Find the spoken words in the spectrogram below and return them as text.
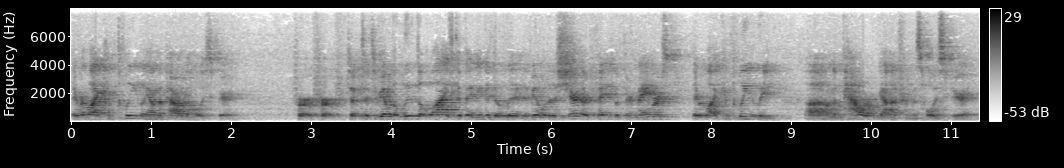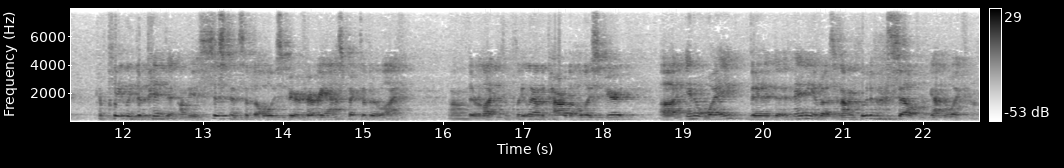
They relied completely on the power of the Holy Spirit. for, for, to, to, to, be able to live the life that they needed to live, to be able to share their faith with their neighbors. They relied completely uh, on the power of God from His Holy Spirit, completely dependent on the assistance of the Holy Spirit for every aspect of their life. Um, they relied completely on the power of the Holy Spirit uh, in a way that, that, many of us, and I'm including myself, have gotten away from.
